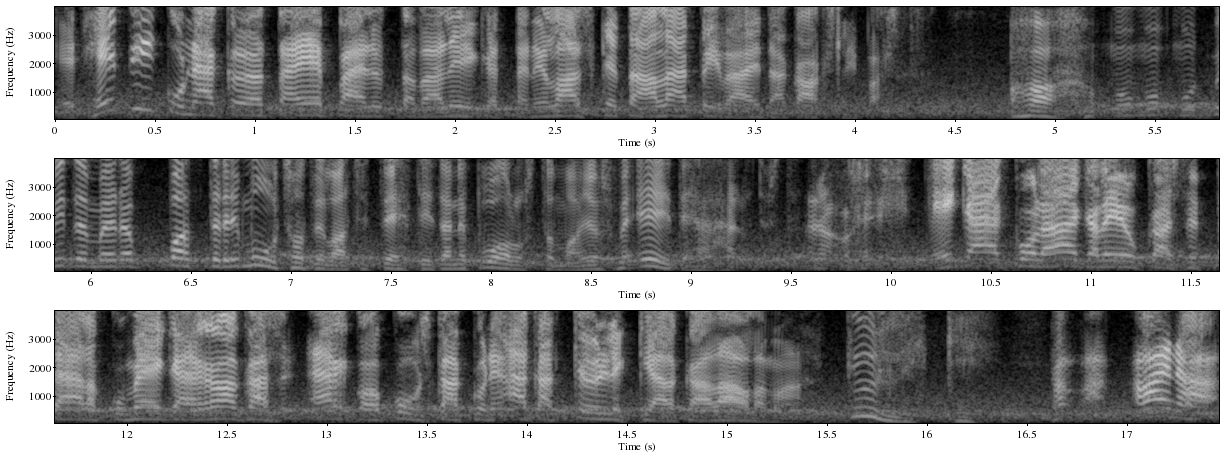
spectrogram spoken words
että heti kun näkee jotain epäilyttävää liikettä, niin lasketaan läpi väitä kaksi lipasta. Aha, mutta mut, mut miten meidän patteri muut sotilaat sit tehtiin tänne puolustamaan, jos me ei tehdä hälytystä? No, eikä kuule aika liukkaasti täällä, kun meikään rakas RK62 niin aika kyllikki alkaa laulamaan. Kyllikki? No, aina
